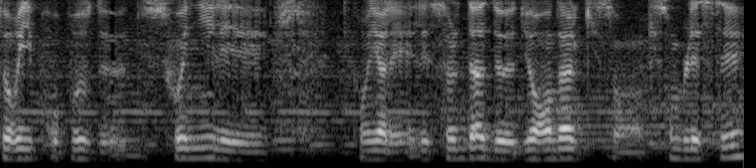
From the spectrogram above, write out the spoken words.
Astory propose de, soigner les, comment dire, les, soldats de Durandal qui sont, qui sont blessés.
